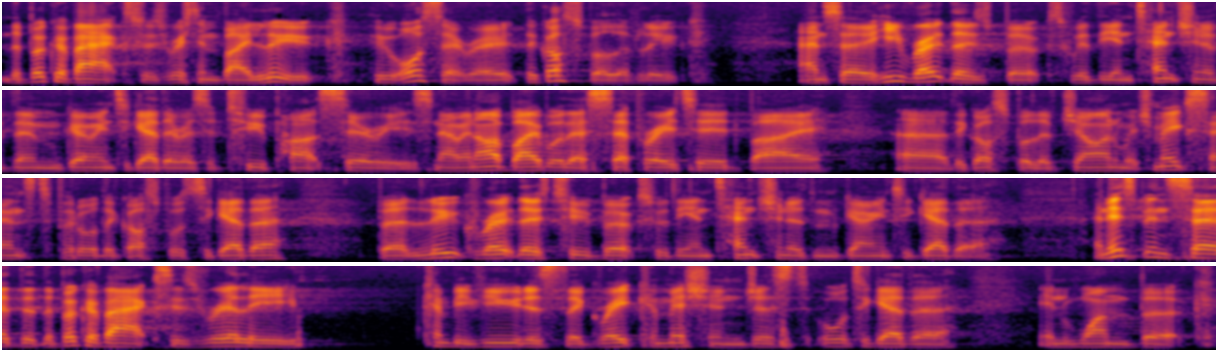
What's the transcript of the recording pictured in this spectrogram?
the book of Acts was written by Luke, who also wrote the Gospel of Luke. And so he wrote those books with the intention of them going together as a two part series. Now, in our Bible, they're separated by uh, the Gospel of John, which makes sense to put all the Gospels together. But Luke wrote those two books with the intention of them going together. And it's been said that the book of Acts is really can be viewed as the Great Commission just all together in one book.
